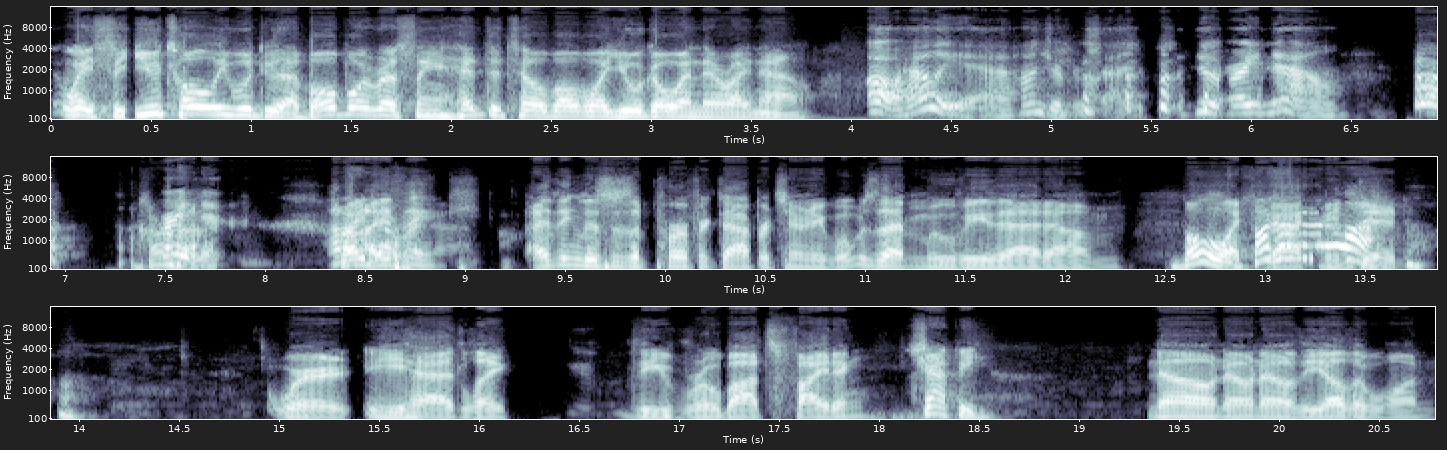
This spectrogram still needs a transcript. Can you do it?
Wait, so you totally would do that? Bubble Boy wrestling, head to toe Bubble Boy. You would go in there right now. Oh hell yeah, hundred percent. Do it right now. All Right now. I, Right I now. think I think this is a perfect opportunity. What was that movie that um, Bubble Boy. fuck it Jackman did, where he had like the robots fighting? Chappie. No, no, no, the other one.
